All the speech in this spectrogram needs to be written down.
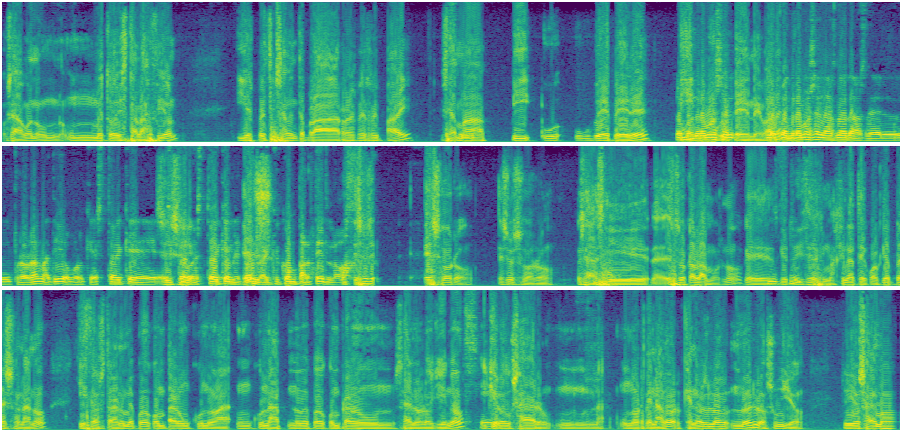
o sea, bueno, un, método de instalación, y es precisamente para Raspberry Pi, se llama PVPN. Lo pondremos, en, lo pondremos en las notas del programa, tío, porque esto hay que, esto, hay que meterlo, hay que compartirlo. Eso es, oro, eso es oro. O sea, si es lo que hablamos, ¿no? Que, tú dices, imagínate cualquier persona, ¿no? Que dice, ostras, no me puedo comprar un QNAP, un no me puedo comprar un Synology, ¿no? Y quiero usar un, ordenador, que no es, lo, no es lo suyo. Tú y yo sabemos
